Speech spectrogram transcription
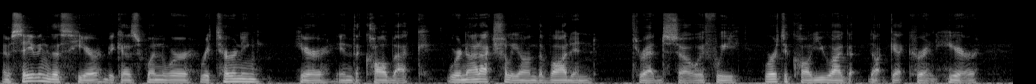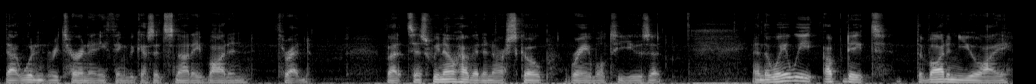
I'm saving this here because when we're returning here in the callback, we're not actually on the Vaadin thread. So if we were to call ui.getCurrent here, that wouldn't return anything because it's not a Vaadin thread. But since we now have it in our scope, we're able to use it. And the way we update the Vaadin UI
